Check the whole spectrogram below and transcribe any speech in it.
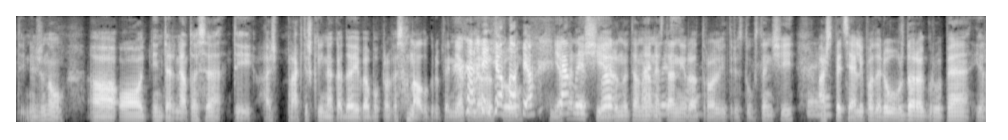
Tai nežinau. O internetuose, tai aš praktiškai niekada į webo profesionalų grupę nieko nerašau. jo, jo. Nieko nešėrinu tenai, Ten nes ten yra troliai 3000. Tai, Aš specialiai padariau uždarą grupę ir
